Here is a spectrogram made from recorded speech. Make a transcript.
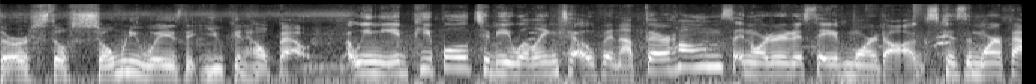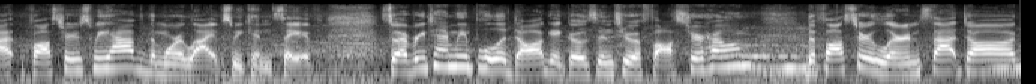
There are still so many ways that you can help out. We need people to be willing to open up up their homes in order to save more dogs because the more fosters we have, the more lives we can save. So every time we pull a dog, it goes into a foster home. The foster learns that dog.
